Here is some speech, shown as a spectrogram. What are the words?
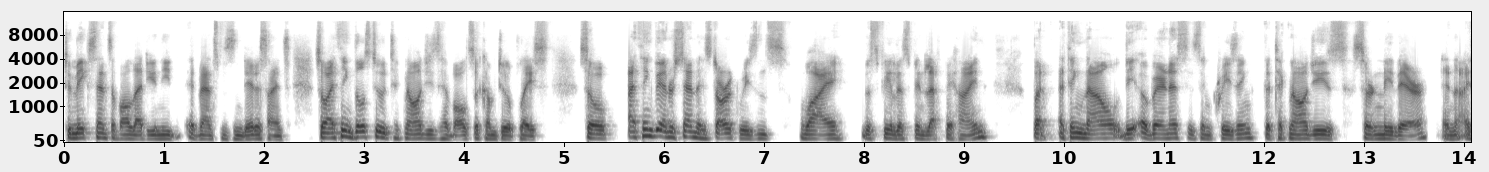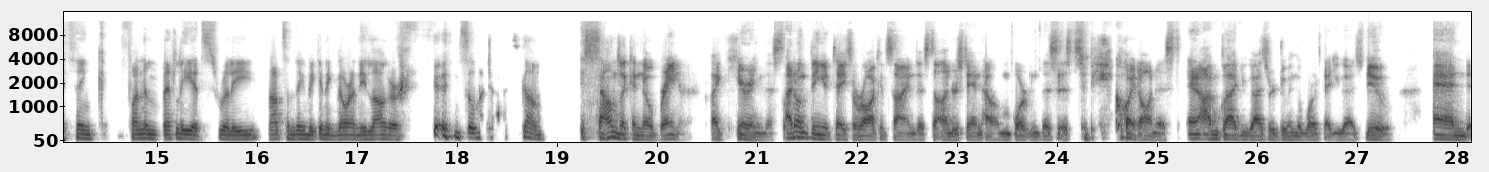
to make sense of all that, you need advancements in data science. So I think those two technologies have also come to a place. So I think we understand the historic reasons why this field has been left behind. But I think now the awareness is increasing. The technology is certainly there. And I think fundamentally, it's really not something we can ignore any longer. so the has come. It sounds like a no brainer like hearing this. I don't think it takes a rocket scientist to understand how important this is, to be quite honest. And I'm glad you guys are doing the work that you guys do. And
